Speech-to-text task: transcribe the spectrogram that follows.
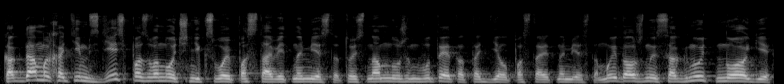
когда мы хотим здесь позвоночник свой поставить на место, то есть нам нужен вот этот отдел поставить на место, мы должны согнуть ноги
